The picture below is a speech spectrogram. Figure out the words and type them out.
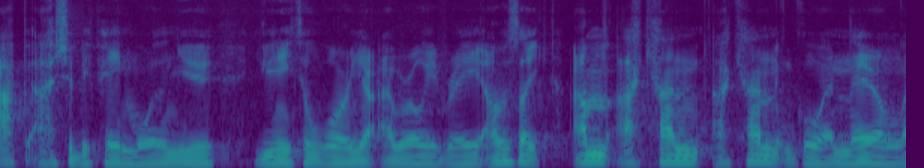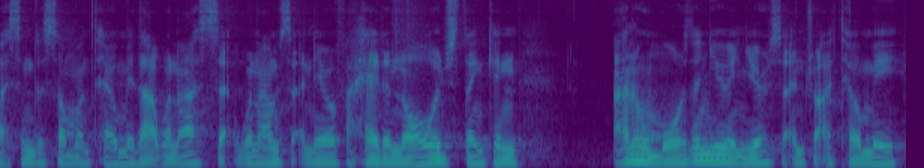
I, I should be paying more than you. You need to lower your hourly rate. I was like, I'm I can I can't go in there and listen to someone tell me that when I sit when I'm sitting there with a head of knowledge thinking. I know more than you, and you're sitting trying to tell me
